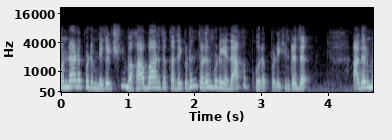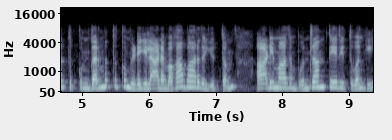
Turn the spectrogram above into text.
கொண்டாடப்படும் நிகழ்ச்சி மகாபாரத கதையுடன் தொடர்புடையதாக கூறப்படுகின்றது. அதர்மத்துக்கும் தர்மத்துக்கும் இடையிலான மகாபாரத யுத்தம் ஆடி மாதம் ஒன்றாம் தேதி துவங்கி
